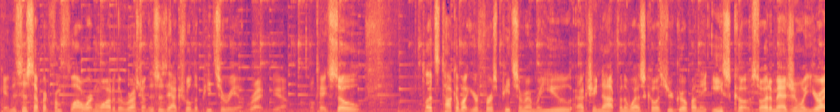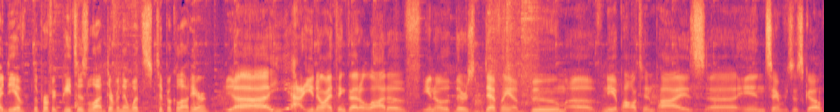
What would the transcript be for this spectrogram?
Okay, and this is separate from Flour and Water, the restaurant. This is the actual the pizzeria. Right. Yeah. Okay, so let's talk about your first pizza memory. You actually not from the West Coast. You grew up on the East Coast, so I'd imagine what your idea of the perfect pizza is a lot different than what's typical out here. Uh, yeah, you know, I think that a lot of, you know, there's definitely a boom of Neapolitan pies uh, in San Francisco.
